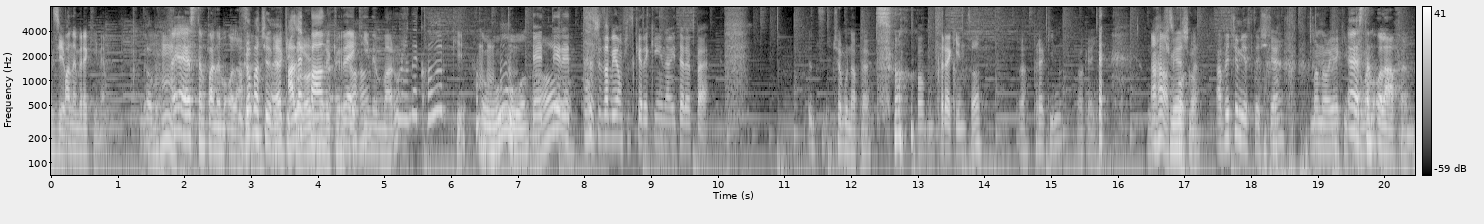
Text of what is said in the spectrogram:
Zjebał. panem rekinem. Mhm. A ja jestem panem Olafem. A Zobaczymy. jaki Ale kolor pan rekin? rekin ma różne kolorki. Uuu. Ty, O. tyry, też zabijam wszystkie rekiny na literę P. Czemu na P? Co? Bo rekin. A, Prekin? Okej. Aha, Śmieszne. spoko. A wy czym jesteście? Manojek i Ja jestem? Olafem.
